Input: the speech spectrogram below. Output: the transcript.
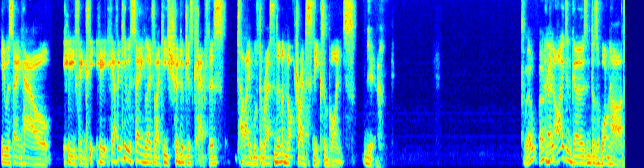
he was saying how he thinks he, he I think he was saying later like he should have just kept this tie with the rest of them and not tried to sneak some points. Yeah. Well, And then Iden goes and does a one hard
